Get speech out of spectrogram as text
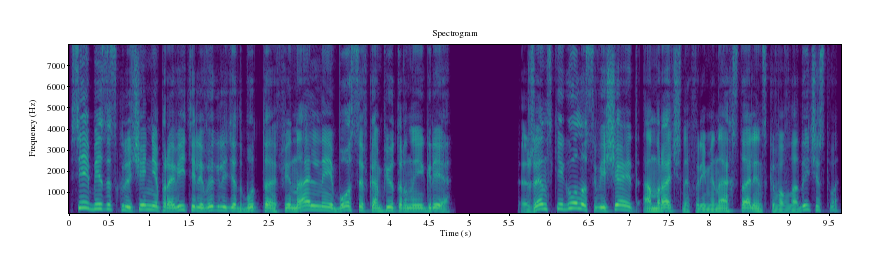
все без исключения правители выглядят будто финальные боссы в компьютерной игре. Женский голос вещает о мрачных временах сталинского владычества,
